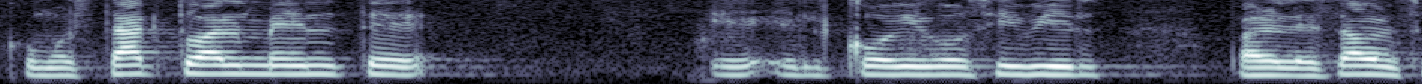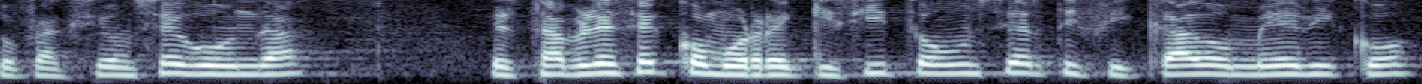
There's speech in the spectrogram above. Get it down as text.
como está actualmente el Código Civil para el Estado en su fracción segunda, establece como requisito un certificado médico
